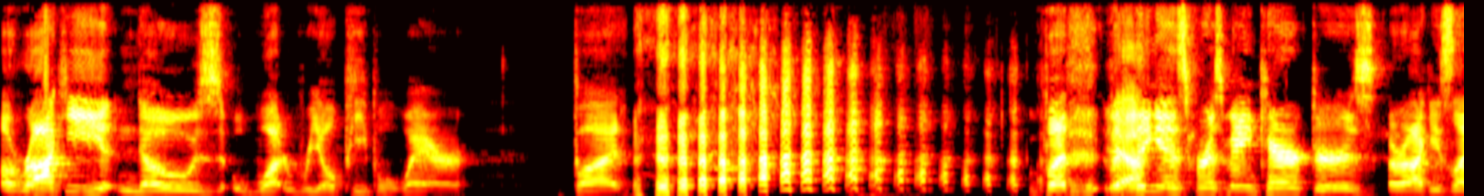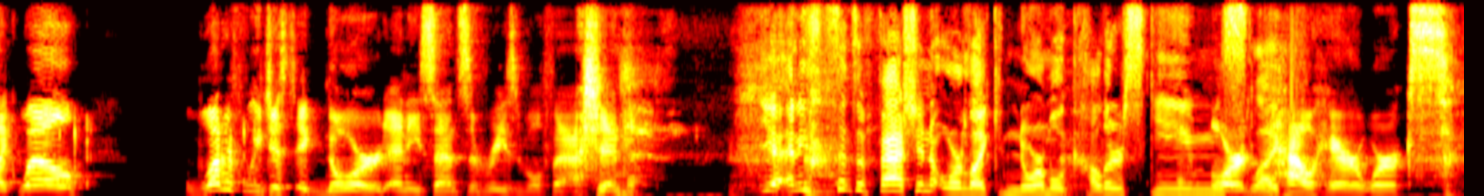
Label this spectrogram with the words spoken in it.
Araki knows what real people wear, but but the Yeah. thing is, for his main characters, Araki's like, well, what if we just ignored any sense of reasonable fashion? yeah, any sense of fashion or like normal color schemes, or like how hair works.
